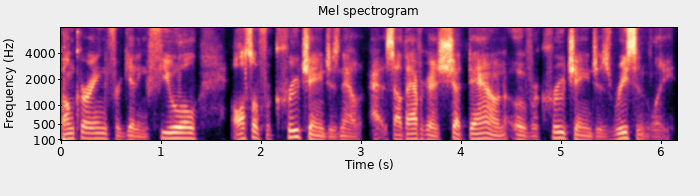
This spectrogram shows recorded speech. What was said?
bunkering, for getting fuel, also for crew changes. Now, South Africa has shut down over crew changes recently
